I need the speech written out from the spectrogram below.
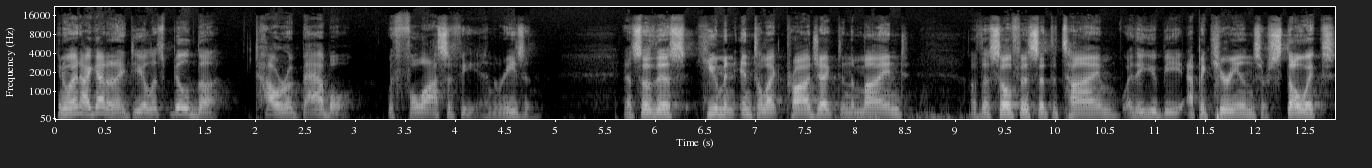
you know what? I got an idea. Let's build the Tower of Babel with philosophy and reason. And so, this human intellect project in the mind of the sophists at the time, whether you be Epicureans or Stoics,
